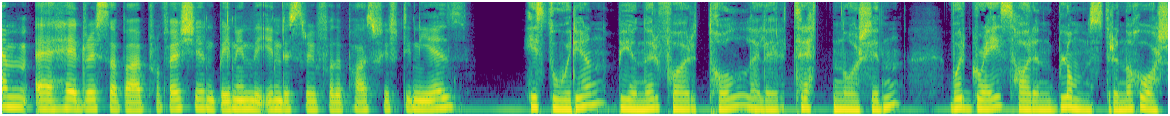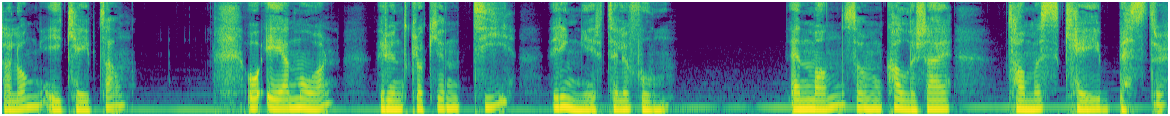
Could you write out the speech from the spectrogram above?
am a hairdresser by profession, been in the industry for the past 15 years. Historien begynner for 12 eller 13 år siden, hvor Grace har en blomstrende hårsalong i Cape Town. Og en morgen, rundt klokken ti, ringer telefonen. En mann som kaller seg Thomas K. Bester,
